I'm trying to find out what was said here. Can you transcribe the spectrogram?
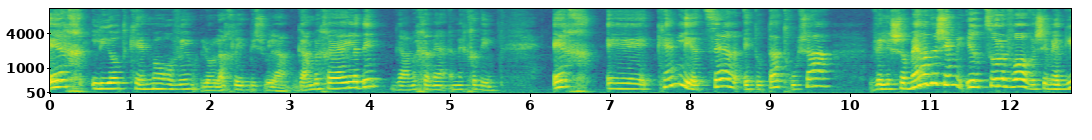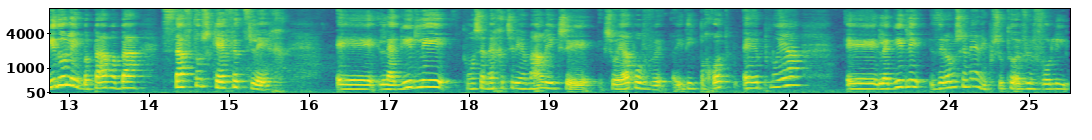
איך להיות כן מעורבים, לא להחליט בשבילם, גם בחיי הילדים, גם בחיי הנכדים. איך אה, כן לייצר את אותה תחושה ולשמר את זה שהם ירצו לבוא ושהם יגידו לי בפעם הבאה, סבתוש כיף אצלך. אה, להגיד לי, כמו שהנכד שלי אמר לי כש, כשהוא היה פה והייתי פחות אה, פנויה, אה, להגיד לי, זה לא משנה, אני פשוט אוהב לבוא לי,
